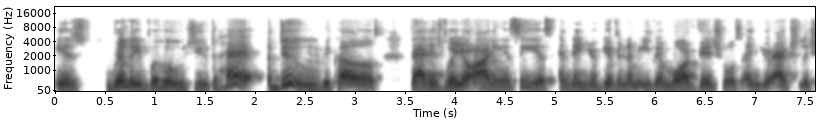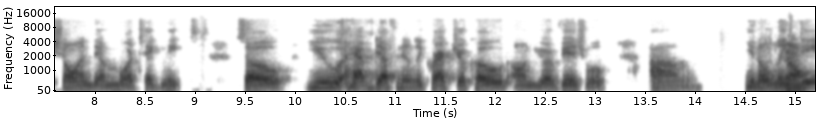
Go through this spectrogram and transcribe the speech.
is really behooves you to have do mm-hmm. because that is where your audience is, and then you're giving them even more visuals, and you're actually showing them more techniques. So you have definitely cracked your code on your visual. Um, you know, LinkedIn.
